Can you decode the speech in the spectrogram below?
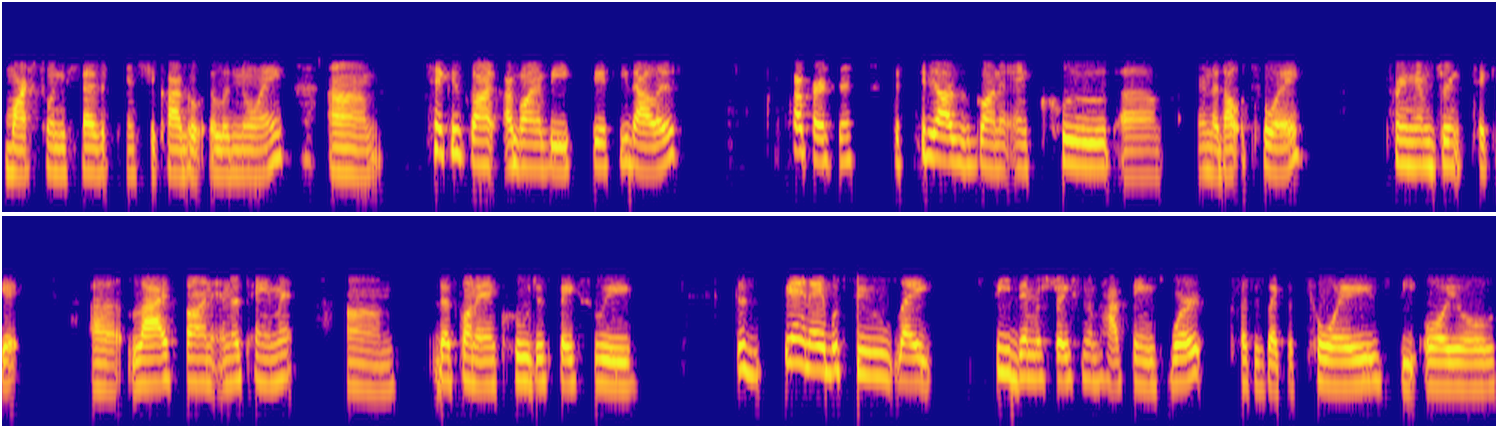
March 27th in Chicago, Illinois. Um, tickets are going to be $50 per person. The $50 is going to include um, an adult toy, premium drink ticket, uh, live fun entertainment. Um, that's going to include just basically just being able to like see demonstration of how things work, such as like the toys, the oils,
